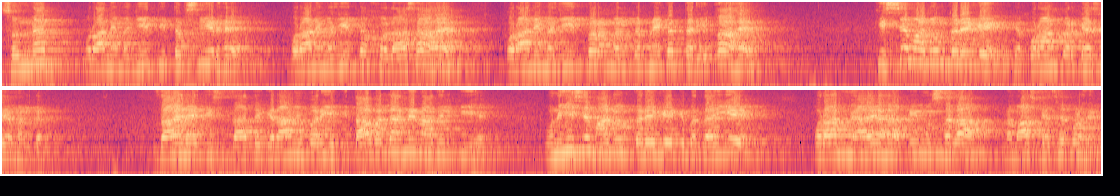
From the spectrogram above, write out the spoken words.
सुन्नत कुरान मजीद की तफसीर है, कुरान मजीद का खुलासा है, कुरान मजीद पर अमल करने का तरीक़ा है। किससे मालूम करेंगे कि कुरान पर कैसे अमल करें? ज़ाहिर है, जिस ज़ात गिरामी पर यह किताब अल्लाह ने नादिल की है, उन्हीं से मालूम करेंगे कि बताइए, कुरान में आया है अकीमसला नमाज़ कैसे पढ़ें?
